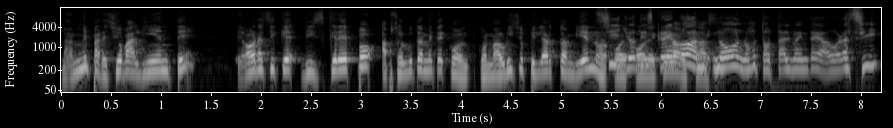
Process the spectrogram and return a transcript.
a mí me pareció valiente. Ahora sí que discrepo absolutamente con, con Mauricio Pilar también. ¿o- Sí, yo o de discrepo. a mí- no, no, totalmente. Ahora sí,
